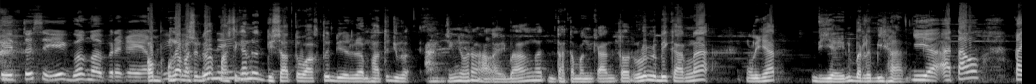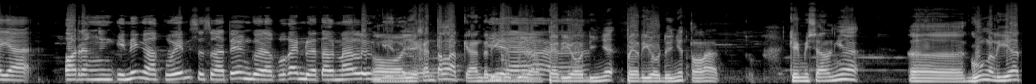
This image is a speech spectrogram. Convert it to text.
Itu sih gue nggak pernah kayak Oh enggak maksud gue pasti kan lu di satu waktu di dalam hati juga Anjing ini orang alay banget. Entah teman kantor. Lu lebih karena ngelihat dia ini berlebihan. Iya atau kayak orang ini ngelakuin sesuatu yang gue lakukan dua tahun lalu gitu. Oh iya kan telat kan? Tadi gue Iya. bilang periodenya periodenya telat. Kayak misalnya eh gue ngelihat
